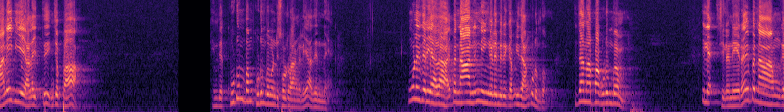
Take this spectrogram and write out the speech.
மனைவியை அழைத்து இஞ்சப்பா இந்த குடும்பம் குடும்பம் என்று சொல்கிறாங்களே அது என்ன? உங்களுக்கு தெரியாதா? இப்போ நான் நீங்களும் இருக்கோம். இதுதான் குடும்பம். இதுதான் அப்பா குடும்பம். இல்லை சில நேரம் இப்போ நான் அவங்க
